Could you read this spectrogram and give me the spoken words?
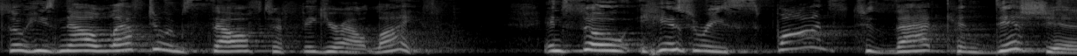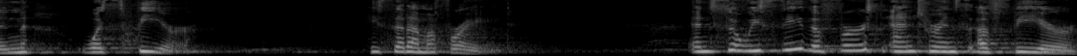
So he's now left to himself to figure out life. And so his response to that condition was fear. He said, I'm afraid. And so we see the first entrance of fear.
